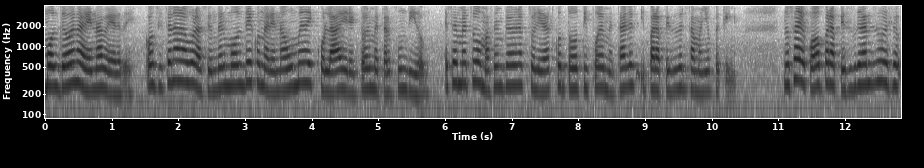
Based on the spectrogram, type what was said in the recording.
Moldeo en arena verde. Consiste en la elaboración del molde con arena húmeda y colada directo del metal fundido. Es el método más empleado en la actualidad con todo tipo de metales y para piezas del tamaño pequeño. No es adecuado para piezas grandes o de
